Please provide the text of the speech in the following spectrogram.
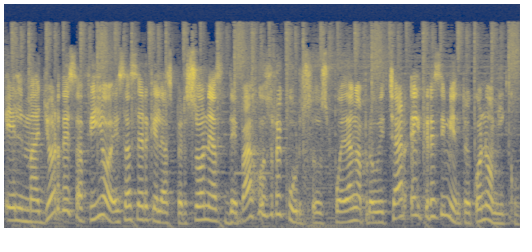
el mayor desafío es hacer que las personas de bajos recursos puedan aprovechar el crecimiento económico.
